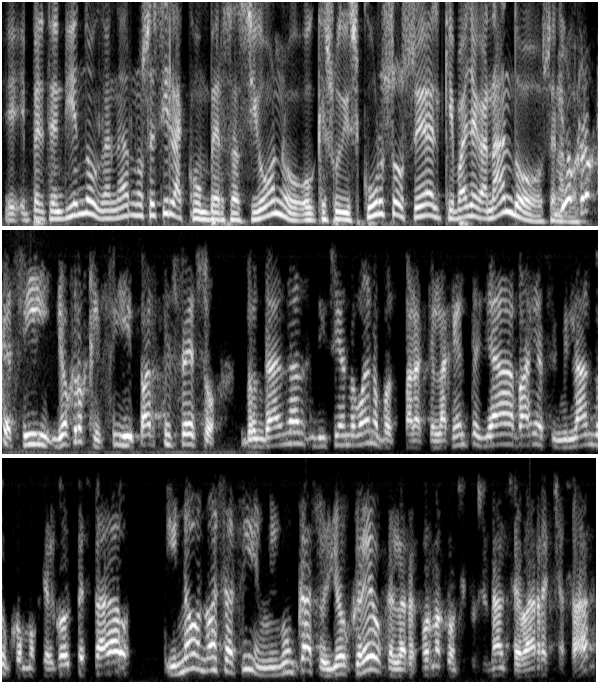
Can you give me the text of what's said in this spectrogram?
eh, pretendiendo ganar, no sé si la conversación o, que su discurso sea el que vaya ganando, senador. Yo creo que sí, yo creo que sí, parte es eso, donde andan diciendo, bueno, pues para que la gente ya vaya asimilando como que el golpe está dado. Y no, no es así en ningún caso. Yo creo que la reforma constitucional se va a rechazar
